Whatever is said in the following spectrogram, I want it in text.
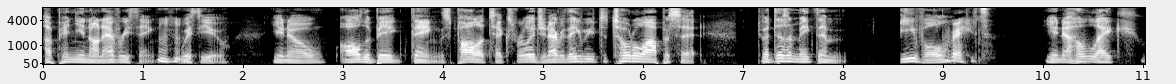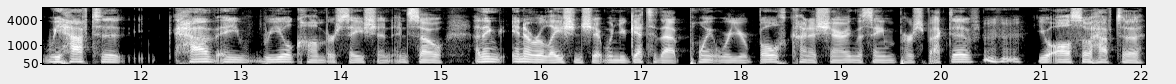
opinion on everything Mm-hmm. with you. You know all the big things politics religion everything they could be the total opposite. But it doesn't make them evil. Right you know like we have to have a real conversation. And so i think in a relationship when you get to that point where you're both kind of sharing the same perspective you also have to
